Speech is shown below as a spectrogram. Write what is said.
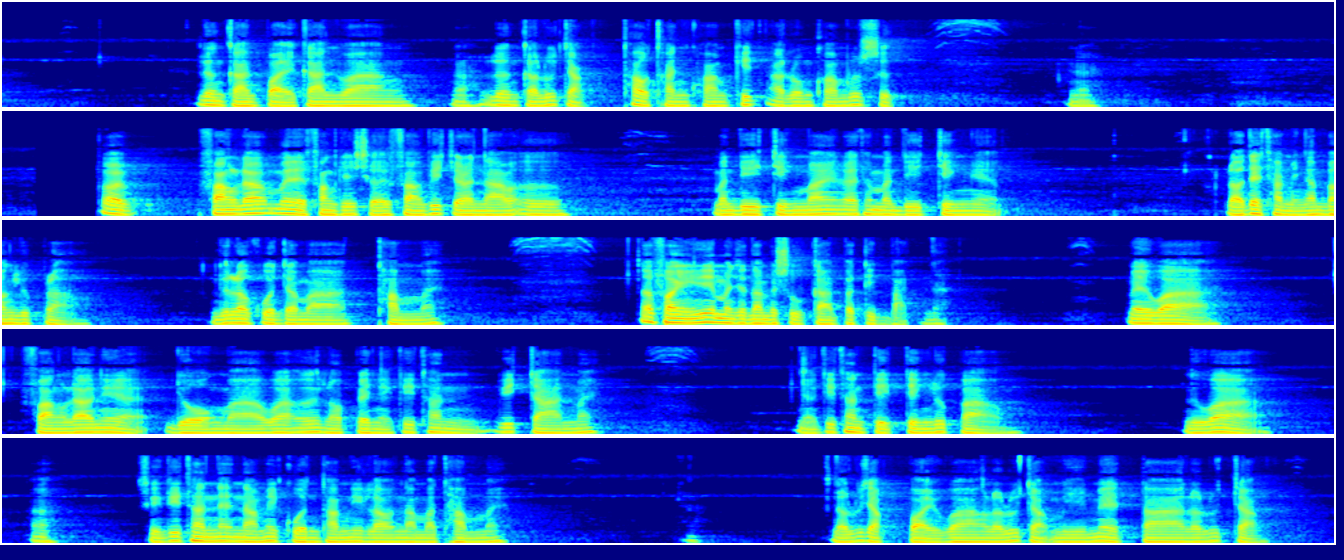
ำเรื่องการปล่อยการวางนะเรื่องการรู้จักเท่าทันความคิดอารมณ์ความรู้สึก นะก็ฟังแล้วไม่ได้ฟังเฉยๆฟังพิจารณาว่าเออ มันดีจริงไหมแล้วถ้ามันดีจริงเนี่ยเราได้ทำอย่างนั้นบ้างหรือเปล่า หรือเราควรจะมาทำไหมถ้าฟังอย่างนี้มันจะนำไปสู่การปฏิบัตินะไม่ว่าฟังแล้วเนี่ยโยงมาว่า เออเราเป็นอย่างที่ท่านวิจารณ์ไหมอย่างที่ท่านติดติงหรือเปล่า หรือว่า สิ่งที่ท่านแนะนำให้ควรทำนี่เรานำมาทำไหมเรารู้จักปล่อยวาง เรารู้จักมีเมตตา เรารู้จัก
